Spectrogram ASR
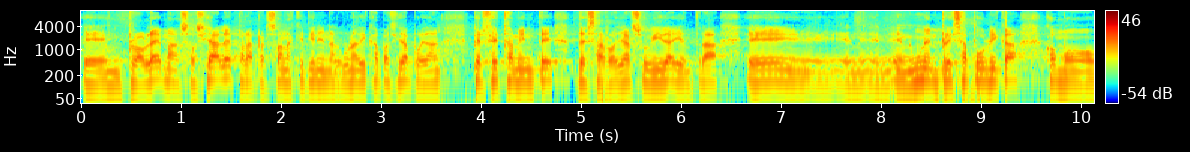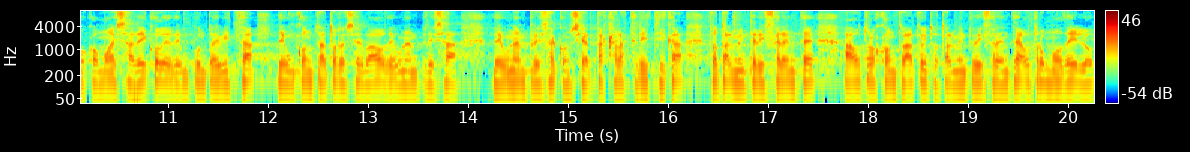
en problemas sociales, para personas que tienen alguna discapacidad puedan perfectamente desarrollar su vida y entrar en, una empresa pública como, como es ADECO desde un punto de vista de un contrato reservado de una empresa, de una empresa con ciertas características totalmente diferentes a otros contratos y totalmente diferentes a otro modelo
